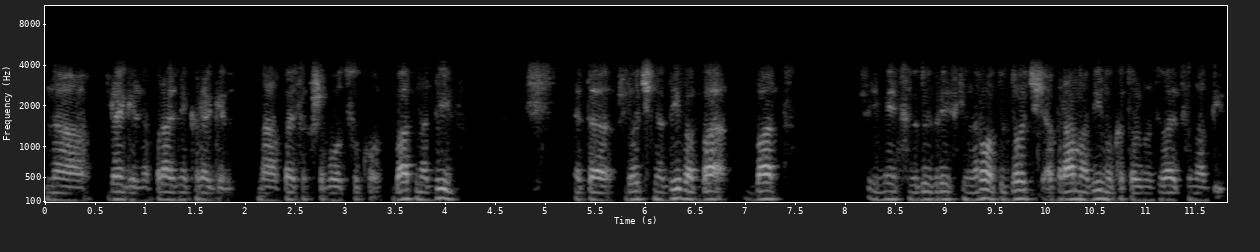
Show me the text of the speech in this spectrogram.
на Регель, на праздник Регель, на Песах Шавот Сукот. Бат Надив – это дочь Надива, Бат имеется в виду еврейский народ, дочь Авраама Вину, который называется Надив.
